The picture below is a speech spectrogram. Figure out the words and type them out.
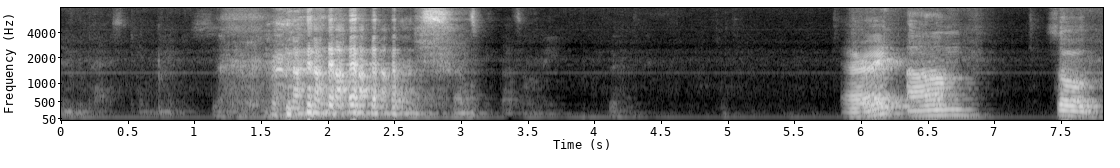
in the past ten years. that's, that's, that's on me. All right. Um, so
